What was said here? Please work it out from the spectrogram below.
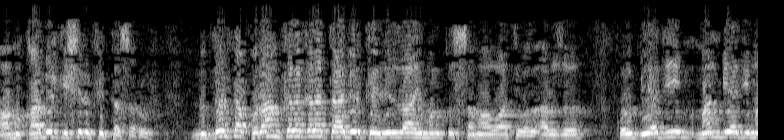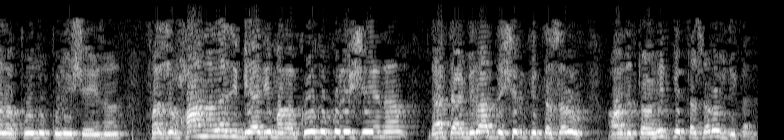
او مقابل کې شرک فی تصرف نو دلته قران کله کله تعبیر کوي لله ملک السماوات والارض قل بيدي من بيدي ملکوت كل شيء فسبحان الذي بيدي ملکوت كل شيء دا تعبیرات د شرک فی تصرف او د توحید فی تصرف دي کنه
